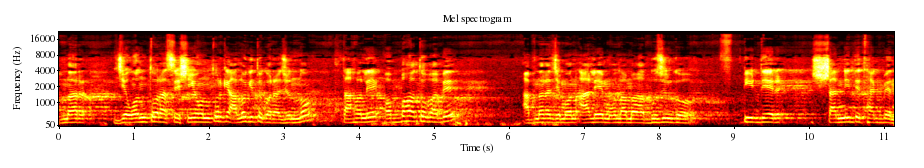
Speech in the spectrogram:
আপনার যে অন্তর আছে সেই অন্তরকে আলোকিত করার জন্য, তাহলে অব্যাহতভাবে আপনারা যেমন আলেম, ওলামা, বুজুর্গ, পীরদের সান্নিধ্যে থাকবেন,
